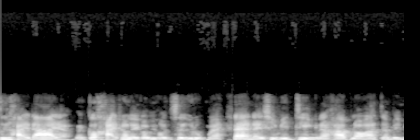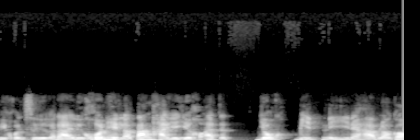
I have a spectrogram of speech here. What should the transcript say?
ซื้อขายได้อะมันก็ขายเท่าไหร่ก็มีคนซื้อถูกไหมแต่ในชีวิตจริงนะครับเราอาจจะไม่มีคนซื้อก็ได้ หรือคนเห็นแล้วตั้งขายเยอะๆเขาอาจจะยกบิดหนีนะครับแล้วก็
